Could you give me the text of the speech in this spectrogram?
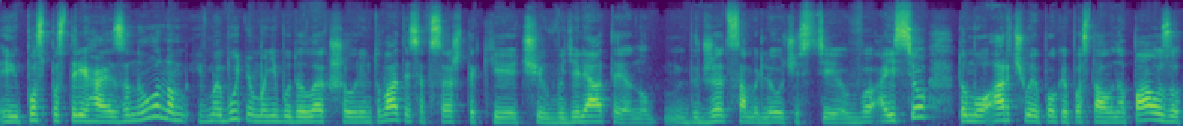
і поспостерігає за неоном, і в майбутньому мені буде легше орієнтуватися, все ж таки, чи виділяти ну, бюджет саме для участі в ICO. Тому Archway поки поставив на паузу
